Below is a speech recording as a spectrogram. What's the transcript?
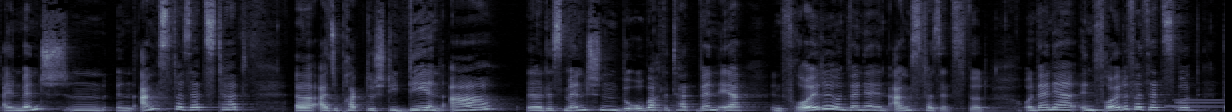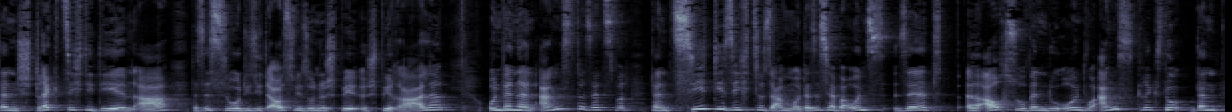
einen Menschen in Angst versetzt hat, äh, also praktisch die DNA äh, des Menschen beobachtet hat, wenn er in Freude und wenn er in Angst versetzt wird. Und wenn er in Freude versetzt wird, dann streckt sich die DNA. Das ist so, die sieht aus wie so eine Spirale. Und wenn in Angst versetzt wird, dann zieht die sich zusammen. Und das ist ja bei uns selbst äh, auch so, wenn du irgendwo Angst kriegst, du, dann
